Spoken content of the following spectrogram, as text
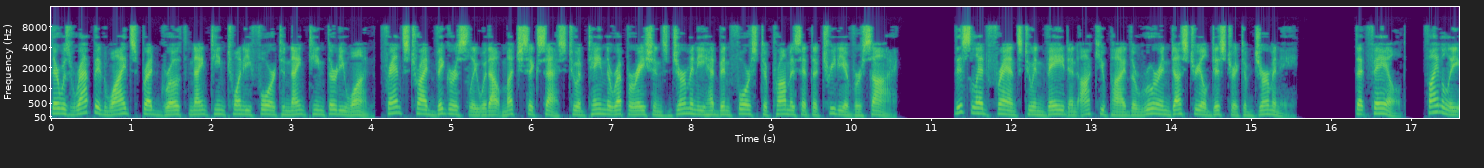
There was rapid widespread growth 1924 to 1931. France tried vigorously without much success to obtain the reparations Germany had been forced to promise at the Treaty of Versailles. This led France to invade and occupy the Ruhr industrial district of Germany. That failed. Finally,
